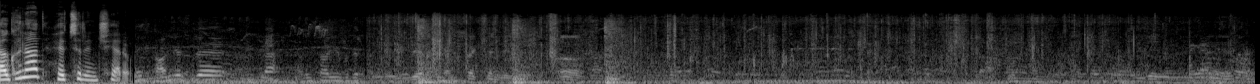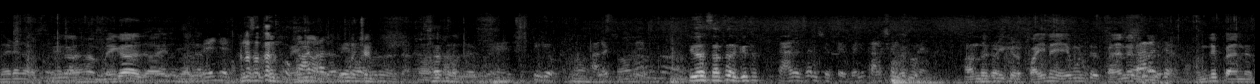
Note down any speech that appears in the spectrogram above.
రఘునాథ్ హెచ్చరించారు. మెగా ఇదో సత్తా గిట్ట. అందరికి ఇక్కడ పైన ఏముంటుంది ప్యానెల్ ఓన్లీ ప్యానెల్.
